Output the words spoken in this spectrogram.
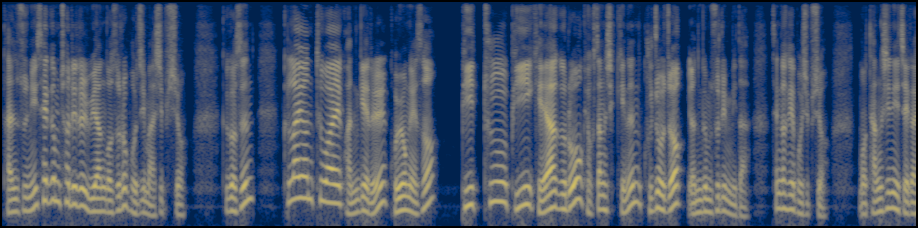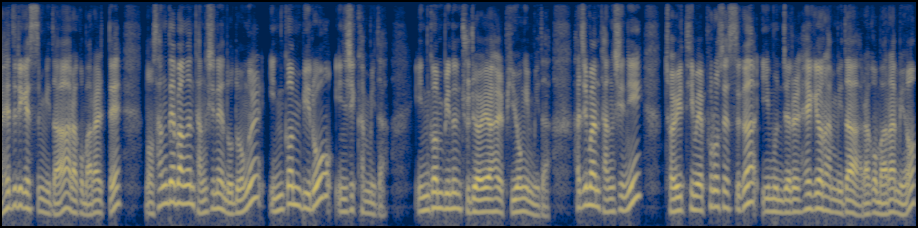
단순히 세금 처리를 위한 것으로 보지 마십시오. 그것은 클라이언트와의 관계를 고용해서 B2B 계약으로 격상시키는 구조적 연금술입니다. 생각해 보십시오. 뭐 당신이 제가 해드리겠습니다. 라고 말할 때 뭐 상대방은 당신의 노동을 인건비로 인식합니다. 인건비는 줄여야 할 비용입니다. 하지만 당신이 저희 팀의 프로세스가 이 문제를 해결합니다. 라고 말하며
